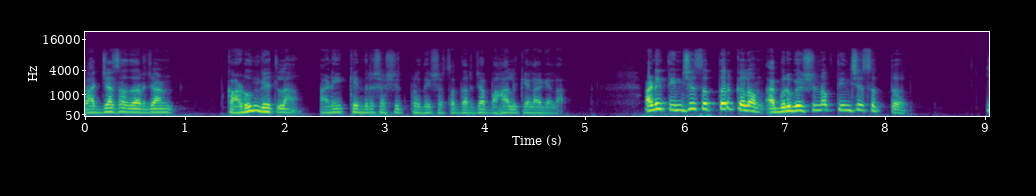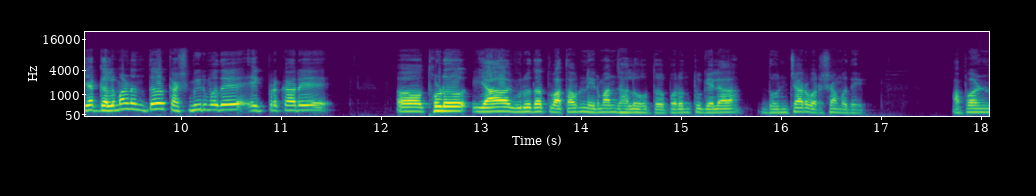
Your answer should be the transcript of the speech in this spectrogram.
राज्याचा दर्जा काढून घेतला आणि केंद्रशासित प्रदेशाचा दर्जा बहाल केला गेला. आणि तीनशे सत्तर कलम ॲब्रुगेशन ऑफ तीनशे सत्तर या कलमानंतर काश्मीरमध्ये एक प्रकारे थोडं या विरोधात वातावरण निर्माण झालं होतं. परंतु गेल्या दोन चार वर्षामध्ये आपण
